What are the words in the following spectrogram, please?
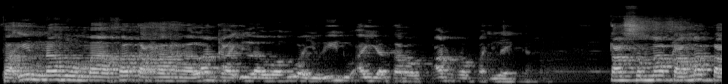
fa innahu ma fataha halaka illa wa huwa yuridu arrafa ilaika. Tak semata-mata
